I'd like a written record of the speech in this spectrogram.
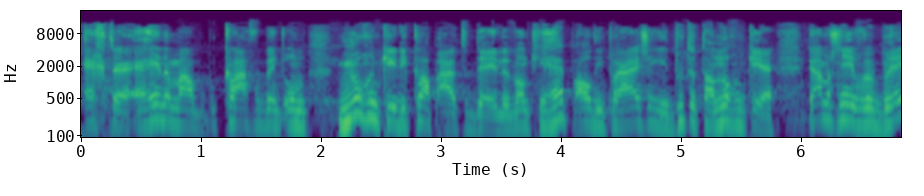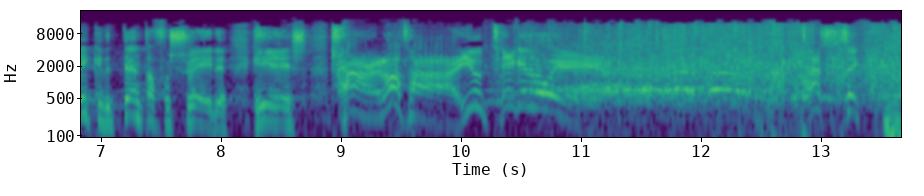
echt er helemaal klaar voor bent om nog een keer die klap uit te delen. Want je hebt al die prijzen en je doet het dan nog een keer. Dames en heren, we breken de tent af voor Zweden. Hier is Charlotta. You take it away. Fantastic.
